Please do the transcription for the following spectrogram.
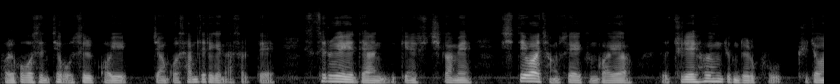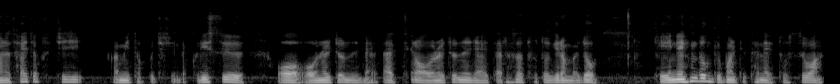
벌거벗은 채 옷을 거의 입지 않고 사람들에게 나설 때 스스로에 대한 느끼는 수치감에 시대와 장소에 근거하여 노출의 허용 정도를 구, 규정하는 사회적 수치감이 덧붙여진다. 그리스어 언을 쫓느냐, 라틴어 언을 쫓느냐에 따라서 도덕이란 말도 개인의 행동 규범을 뜻하는 에토스와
